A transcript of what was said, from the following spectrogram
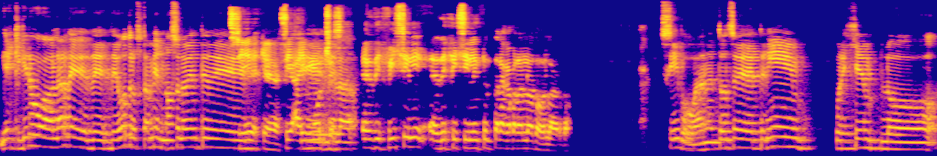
es que quiero hablar de, de, otros también, no solamente de. Sí, es que sí, hay muchos. Es, difícil, es difícil intentar acapararlo a todos, la verdad. Sí, pues bueno, entonces tenía, por ejemplo.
